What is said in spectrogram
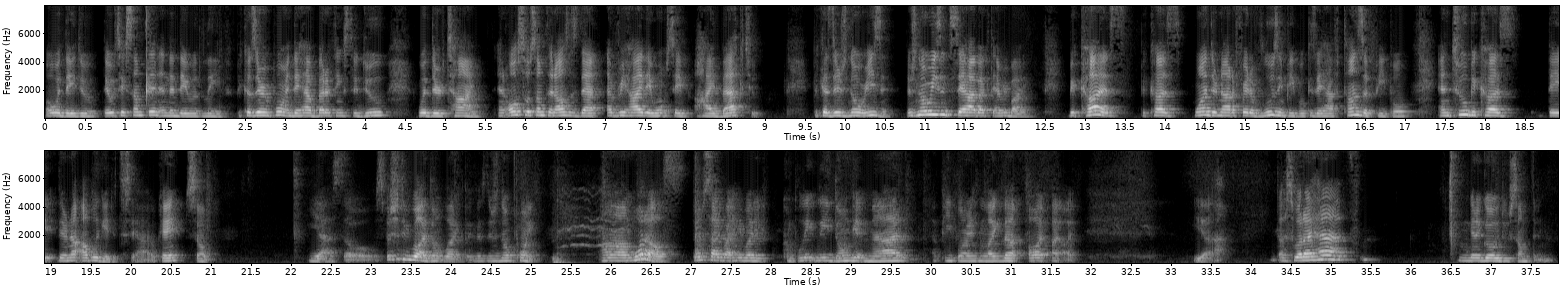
what would they do? They would say something and then they would leave because they're important. They have better things to do with their time. And also something else is that every hi they won't say hi back to because there's no reason. There's no reason to say hi back to everybody because because one they're not afraid of losing people because they have tons of people. And two because they they're not obligated to say hi okay? So yeah so especially to people i don't like like there's, there's no point. Um what else? Don't side by anybody completely. Don't get mad at people or anything like that. Oh, I, I, I. Yeah. That's what i have. I'm gonna go do something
